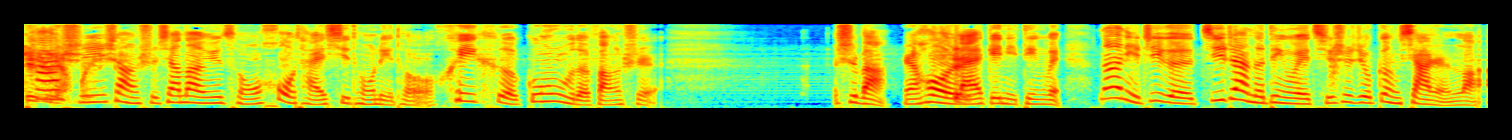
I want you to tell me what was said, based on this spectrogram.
它实际上是相当于从后台系统里头黑客攻入的方式，是吧？然后来给你定位。那你这个基站的定位其实就更吓人了，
